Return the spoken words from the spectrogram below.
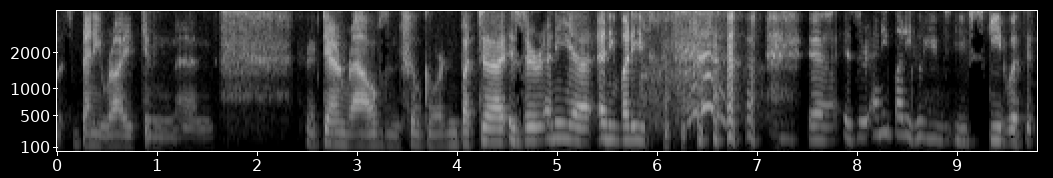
it's Benny Raich and and Darren Rahlves and Phil Gordon. But uh, is there any uh, anybody? yeah, is there anybody who you've you've skied with it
